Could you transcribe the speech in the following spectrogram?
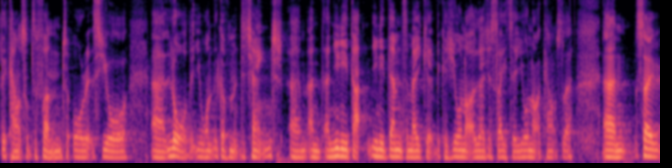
the council to fund, or it's your uh, law that you want the government to change, um, and and you need that you need them to make it because you're not a legislator, you're not a councillor. Um, so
